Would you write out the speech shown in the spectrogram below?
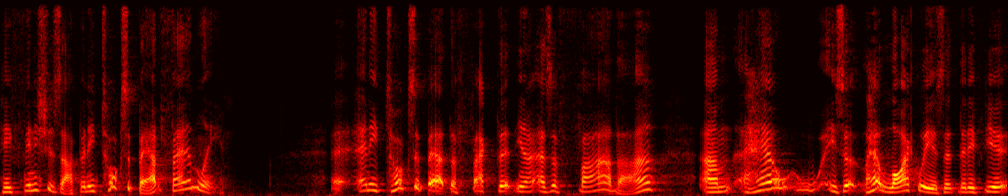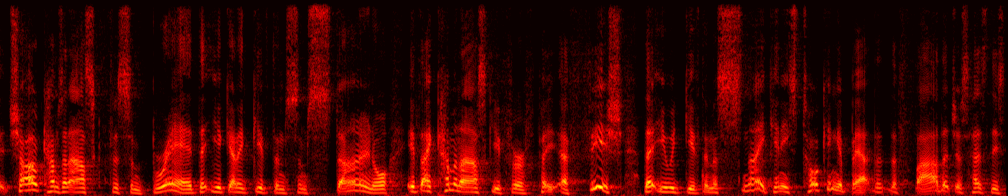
he finishes up and he talks about family. And he talks about the fact that, you know, as a father, um, how is it? How likely is it that if your child comes and asks for some bread, that you're going to give them some stone, or if they come and ask you for a, a fish, that you would give them a snake? And he's talking about that the father just has this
